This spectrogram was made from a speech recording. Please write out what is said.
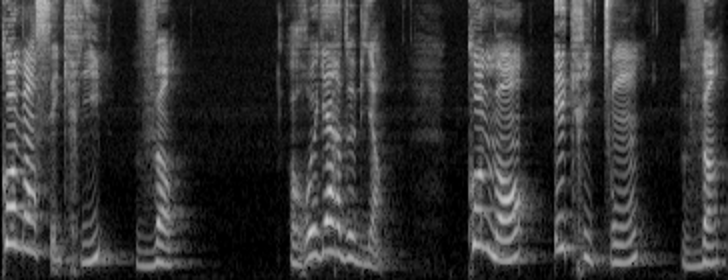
Comment s'écrit 20 Regarde bien. Comment écrit-on 20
